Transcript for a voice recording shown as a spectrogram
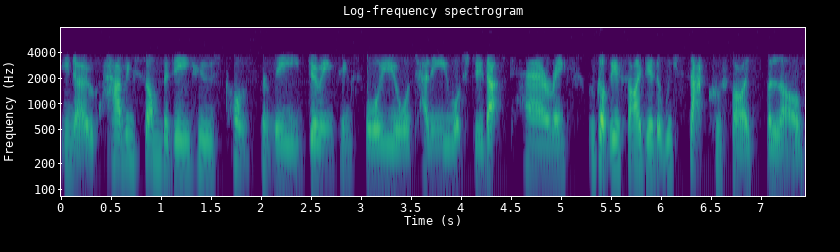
you know, having somebody who's constantly doing things for you or telling you what to do, that's caring. We've got this idea that we sacrifice for love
